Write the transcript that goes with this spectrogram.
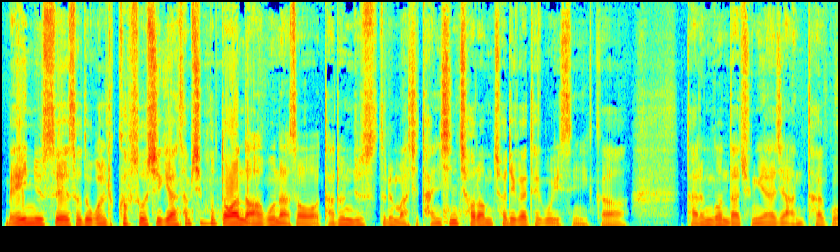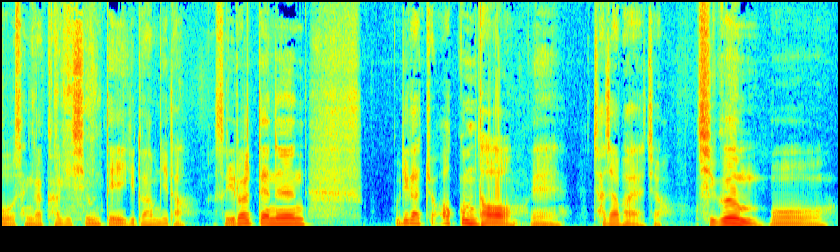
메인 뉴스에서도 월드컵 소식이 한 30분 동안 나오고 나서 다른 뉴스들은 마치 단신처럼 처리가 되고 있으니까 다른 건 다 중요하지 않다고 생각하기 쉬운 때이기도 합니다. 그래서 이럴 때는 우리가 조금 더 예, 찾아봐야죠. 지금 뭐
